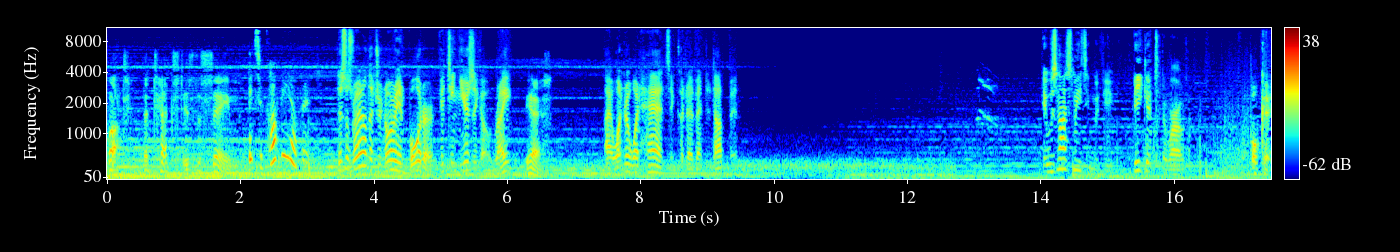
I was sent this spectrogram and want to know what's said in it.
but the text is the same. It's a copy of it. This was right on the Draynorian border 15 years ago, right? Yes. I wonder what hands it could have ended up in. It was nice meeting with you. Be good to the world. Okay.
